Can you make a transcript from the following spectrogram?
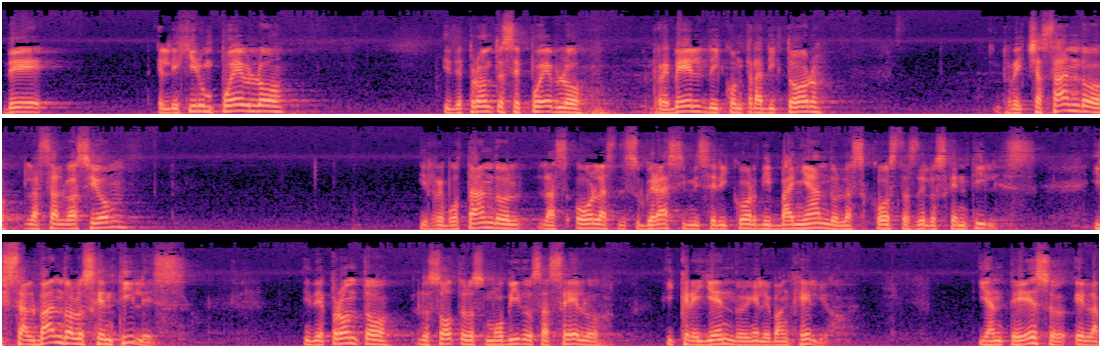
de elegir un pueblo y de pronto ese pueblo rebelde y contradictor, rechazando la salvación, y rebotando las olas de su gracia y misericordia y bañando las costas de los gentiles y salvando a los gentiles. Y de pronto los otros movidos a celo y creyendo en el Evangelio. Y ante eso, el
